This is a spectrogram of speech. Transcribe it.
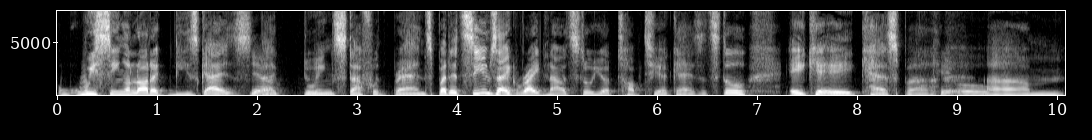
we're seeing a lot of these guys Yeah. like doing stuff with brands, but it seems like right now it's still your top tier guys. It's still AKA Casper, KO. um,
